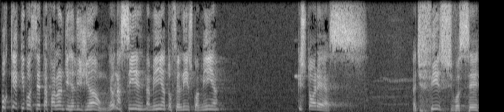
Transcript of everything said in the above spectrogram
Por que, que você está falando de religião? Eu nasci na minha, estou feliz com a minha. Que história é essa? É difícil você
